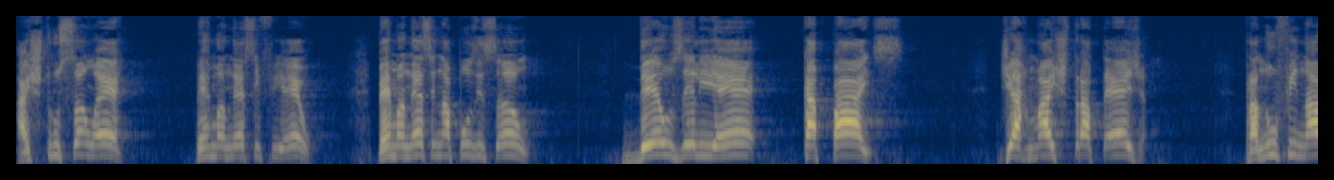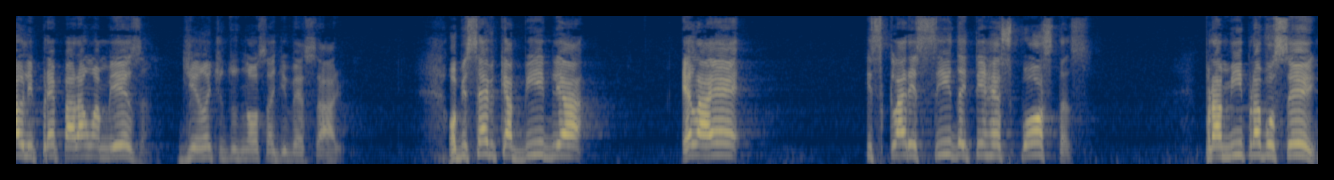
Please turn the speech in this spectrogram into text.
A instrução é: permanece fiel, permanece na posição. Deus ele é capaz de armar estratégia para no final ele preparar uma mesa diante do nosso adversário. Observe que a Bíblia ela é esclarecida e tem respostas para mim e para você.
